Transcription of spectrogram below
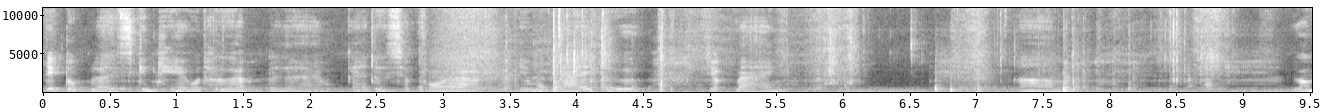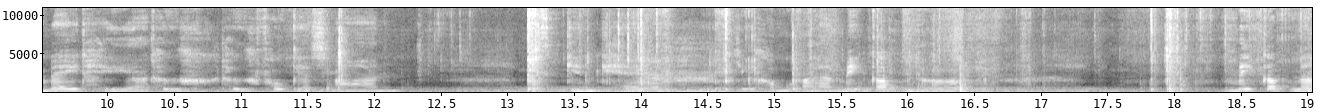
tiếp tục là skincare của thư á là một cái từ Sephora với một cái từ Nhật Bản. Um, gần đây thì ờ, thư thư focus on skincare, chứ không phải là makeup nữa. Makeup nó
